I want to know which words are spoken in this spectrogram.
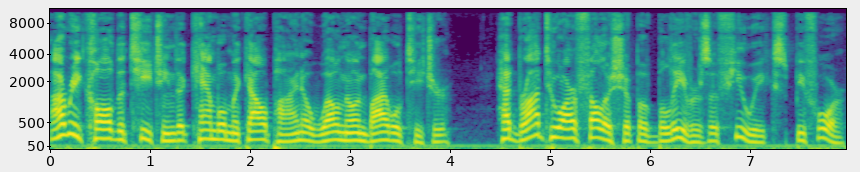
I recalled the teaching that Campbell McAlpine, a well known Bible teacher, had brought to our fellowship of believers a few weeks before.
